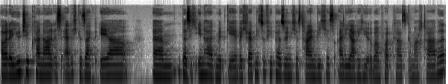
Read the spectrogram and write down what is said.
aber der YouTube-Kanal ist ehrlich gesagt eher ähm, dass ich Inhalt mitgebe. Ich werde nicht so viel Persönliches teilen, wie ich es all die Jahre hier über den Podcast gemacht habe.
